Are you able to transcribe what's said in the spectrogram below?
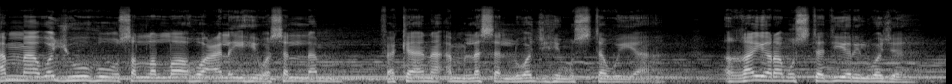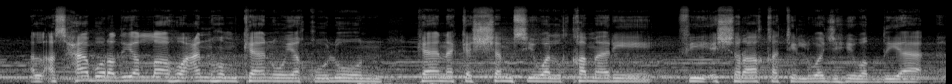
أما وجهه صلى الله عليه وسلم فكان أملس الوجه مستويا غير مستدير الوجه. الأصحاب رضي الله عنهم كانوا يقولون كان كالشمس والقمر في إشراقة الوجه والضياء.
